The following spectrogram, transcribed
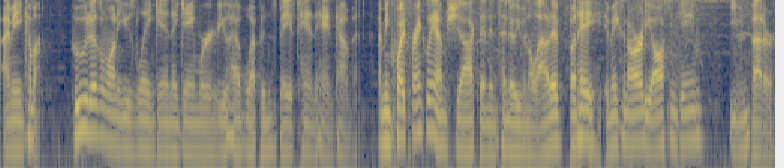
I mean, come on. Who doesn't want to use Link in a game where you have weapons based hand to hand combat? I mean, quite frankly, I'm shocked that Nintendo even allowed it, but hey, it makes an already awesome game even better.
